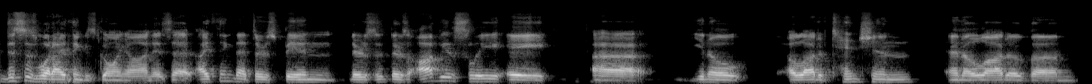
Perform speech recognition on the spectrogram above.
this is what I think is going on. Is that I think that there's been there's there's obviously a uh, you know a lot of tension and a lot of um,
